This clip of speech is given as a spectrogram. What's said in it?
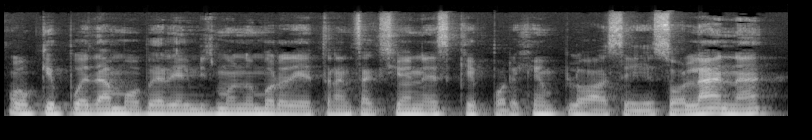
o que pueda mover el mismo número de transacciones que por ejemplo hace Solana,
